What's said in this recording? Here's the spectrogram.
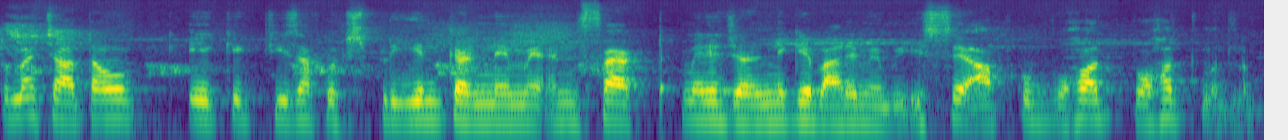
तो मैं चाहता हूँ एक एक चीज़ आपको एक्सप्लेन करने में. इनफैक्ट मेरे जर्नी के बारे में भी. इससे आपको बहुत बहुत मतलब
